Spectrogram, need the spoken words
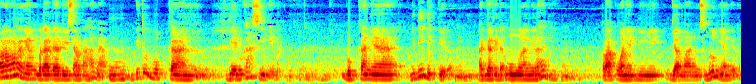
orang-orang yang berada di sel tahanan Ya. itu bukan diedukasi gitu, bukannya dididik gitu Hmm. agar tidak mengulangi lagi Hmm. kelakuannya di zaman sebelumnya gitu.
